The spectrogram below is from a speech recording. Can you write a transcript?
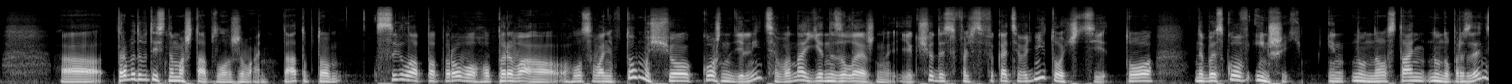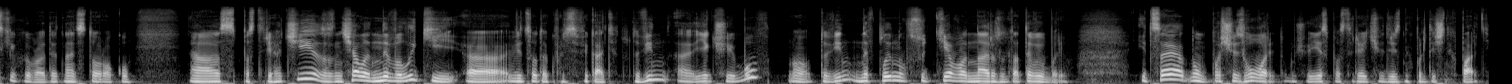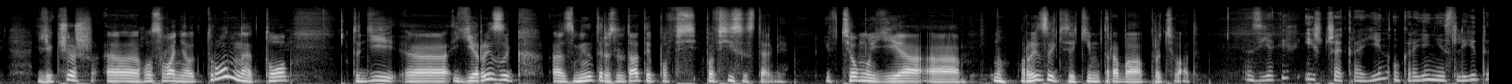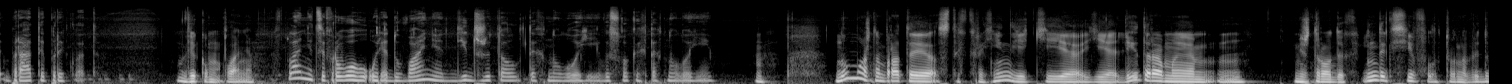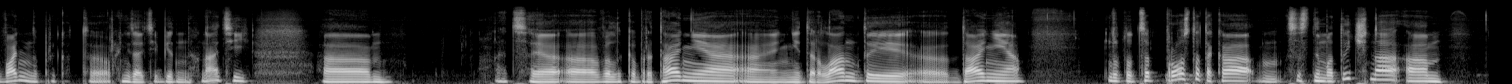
Треба дивитись на масштаб зловживань. Да? Тобто сила паперового перевага голосування в тому, що кожна дільниця вона є незалежною. Якщо десь фальсифікація в одній точці, то не обов'язково в іншій. І ну, на останні, ну, на президентських виборах 2019 року спостерігачі зазначали невеликий відсоток фальсифікації. Тобто він, якщо і був, ну, то він не вплинув суттєво на результати виборів. І це ну, про щось говорить, тому що є спостерігачі від різних політичних партій. Якщо ж е, голосування електронне, то тоді е, є ризик е, змінити результати по всі, по всій системі. І в цьому є е, ну, ризик, з яким треба працювати. З яких іще країн Україні слід брати приклад? В якому плані? В плані цифрового урядування, digital технологій, високих технологій. Ну, можна брати з тих країн, які є лідерами міжнародних індексів електронного врядування, наприклад, Організації Об'єднаних Націй. Це Велика Британія, Нідерланди, Данія. Тобто це просто така систематична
